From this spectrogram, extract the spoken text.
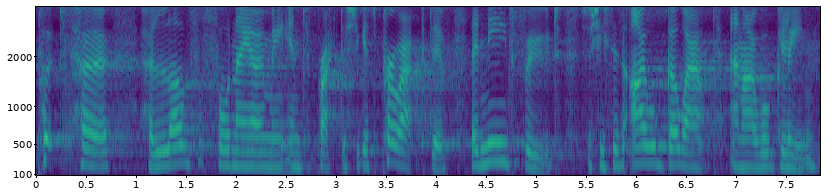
puts her, her love for Naomi into practice. She gets proactive. They need food. So she says, I will go out and I will glean.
